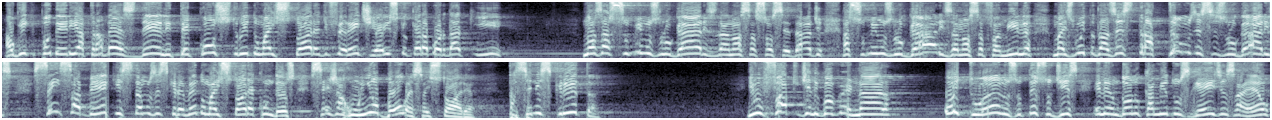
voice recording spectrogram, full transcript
alguém que poderia através dele ter construído uma história diferente, e é isso que eu quero abordar aqui. Nós assumimos lugares da nossa sociedade, assumimos lugares da nossa família, mas muitas das vezes tratamos esses lugares sem saber que estamos escrevendo uma história com Deus, seja ruim ou boa essa história, está sendo escrita. E o fato de ele governar oito anos, o texto diz, ele andou no caminho dos reis de Israel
